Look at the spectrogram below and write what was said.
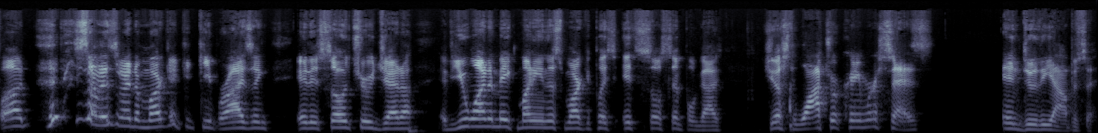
fun so this way the market can keep rising. It is so true, Jenna. If you want to make money in this marketplace, it's so simple, guys. Just watch what Cramer says and do the opposite.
